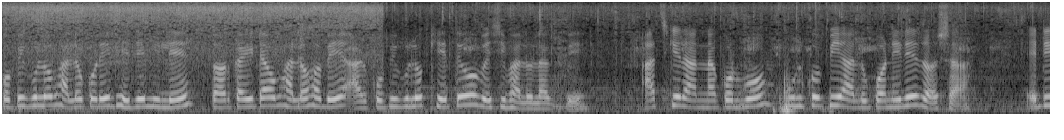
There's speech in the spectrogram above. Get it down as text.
কপিগুলো ভালো করে ভেজে নিলে তরকারিটাও ভালো হবে আর কপিগুলো খেতেও বেশি ভালো লাগবে। আজকে রান্না করব ফুলকপি আলু পনিরের রসা। এটি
